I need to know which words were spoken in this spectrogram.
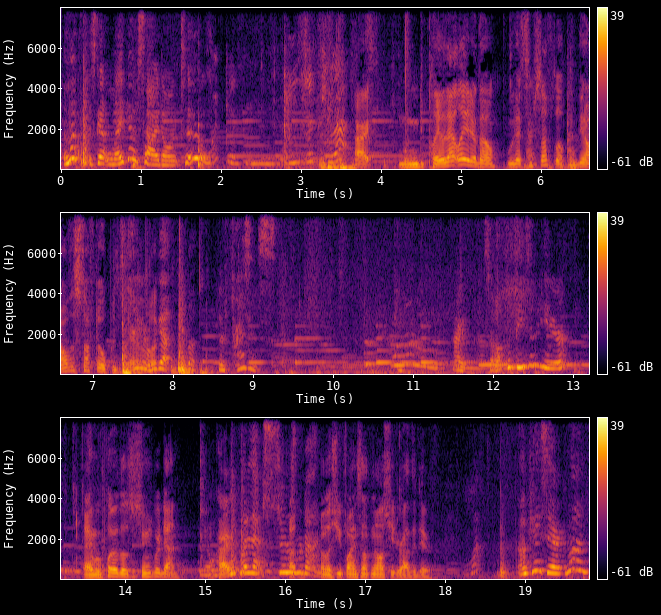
And look, it's got Lego side on it too. All right, we need to play with that later, though. We got some stuff to open. We got all the stuff to open, Sarah. Here, we Look. got, look, there's presents. All right, so I'll put these in here. And we'll play with those as soon as we're done. We'll Okay. play that as soon as we're Uh, done. Unless you find something else you'd rather do. What? Okay, Sarah, come on.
